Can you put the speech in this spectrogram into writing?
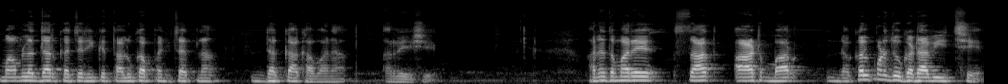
મામલતદાર કચેરી કે તાલુકા પંચાયતના ધક્કા ખાવાના રહેશે. અને તમારે સાત, આઠ, બાર નકલ પણ જો કઢાવી છે,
